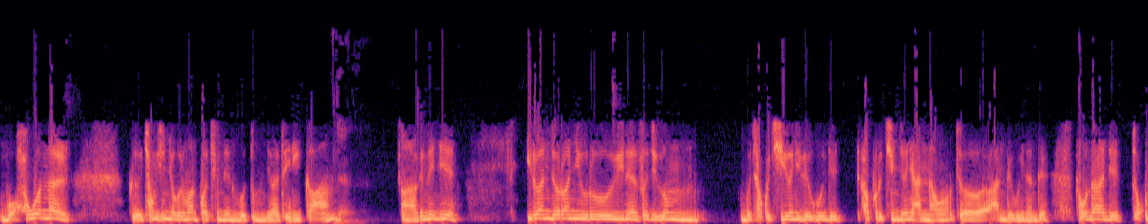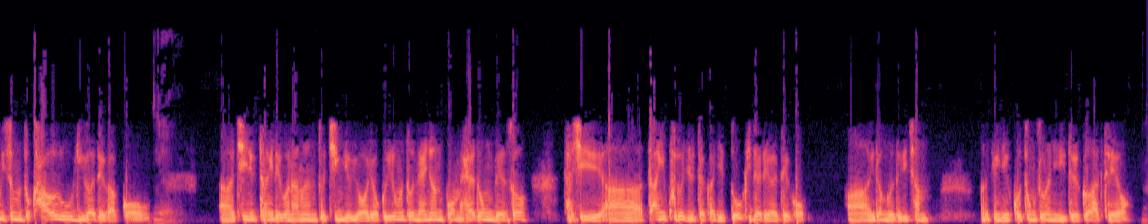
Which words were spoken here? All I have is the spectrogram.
뭐 허구한 날그 정신력으로만 버틴다는 것도 문제가 되니까. 네. 아 근데 이제 이런저런 이유로 인해서 지금 뭐 자꾸 지연이 되고 이제 앞으로 진전이 안 나오 저 안 되고 있는데 더군다나 이제 조금 있으면 또 가을 우기가 돼 갖고 네. 아, 진흙탕이 되고 나면 또 진격이 어렵고 이러면 또 내년 봄 해동돼서 다시 아, 땅이 굳어질 때까지 또 기다려야 되고 아, 이런 것들이 참 어, 굉장히 고통스러운 일이 될 것 같아요. 네.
